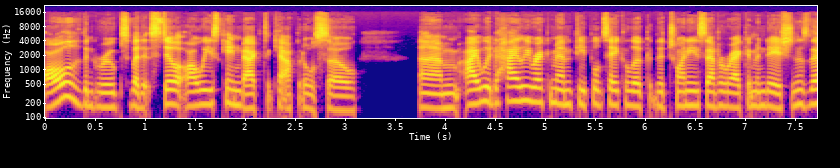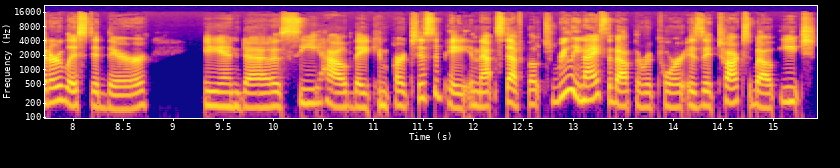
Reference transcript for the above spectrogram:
all of the groups, but it still always came back to capital. So um, I would highly recommend people take a look at the 27 recommendations that are listed there and uh, see how they can participate in that stuff. But what's really nice about the report is it talks about each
